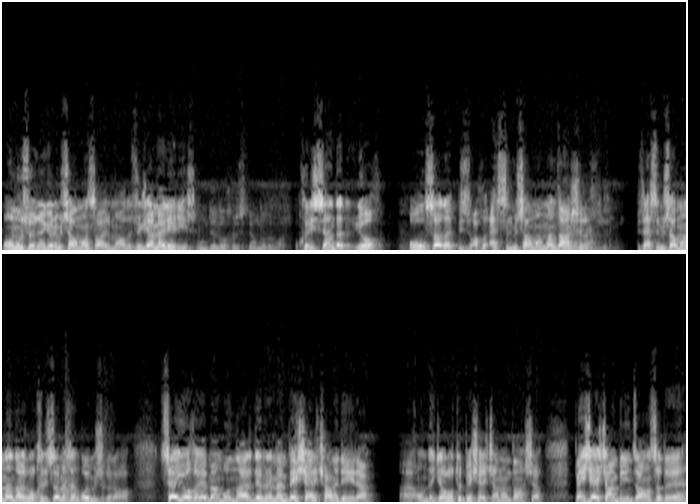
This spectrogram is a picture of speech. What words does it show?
Onun sözünə görə müsəlman sayılmalıdır. Çünki əməl eləyir. Bunun dili o xristiyanda da var. Xristiyanda da- yox, olsa da biz axı əsl müsəlmandan danışırıq. Biz əsl müsəlmandan danışırıq. O xristiyan məsələn qoymuşuq qırağa. Sən yox, e, mən bunları demirəm. Mən 5 ərkanı deyirəm. Hə, onda gəl otur 5 ərkandan danışaq. 5 ərkanın birinci hansıdır?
